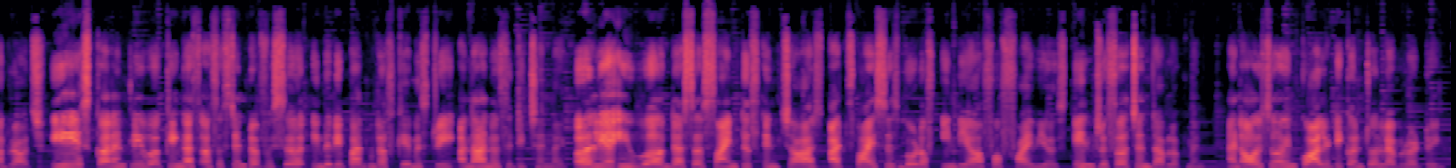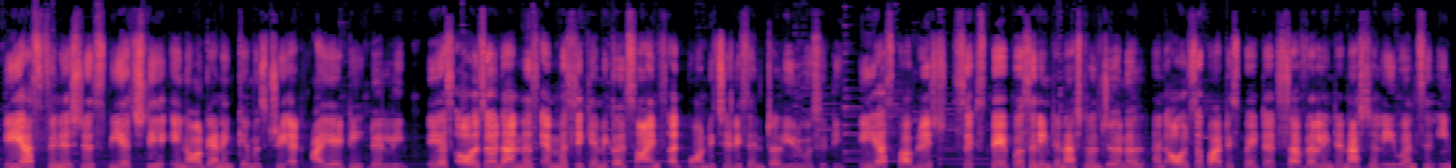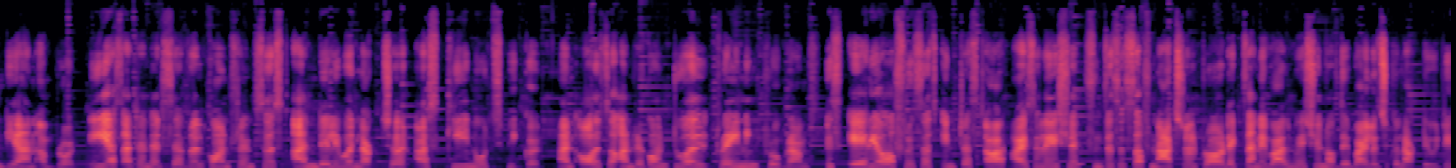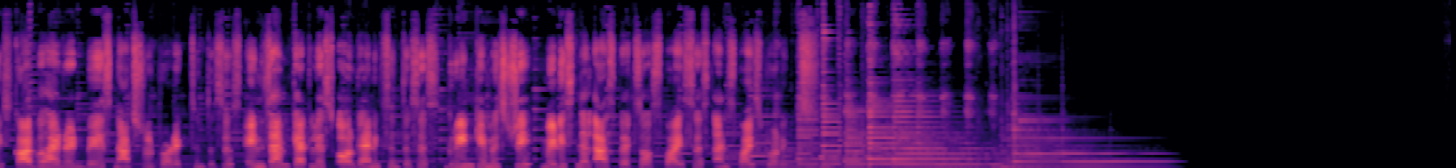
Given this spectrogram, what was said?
Nagraj. He is currently working as assistant professor in the Department of Chemistry, Anna University, Chennai. Earlier, he worked as a scientist in charge at Spices Board of India for five years in research and development and also in quality control laboratory. He has finished his PhD in organic chemistry at IIT Delhi. He has also done his MSc Chemical Science at Pondicherry Central University. He has published six papers in international journal and also participated several international events in India and abroad. He has attended several conferences and delivered lecture as keynote speaker and also undergone 12 training programs. His area of research interests are isolation, synthesis of natural products and evaluation of their biological activities, carbohydrate based natural product synthesis, enzyme catalyst organic synthesis, green chemistry, medicinal aspects of spices and spice products.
